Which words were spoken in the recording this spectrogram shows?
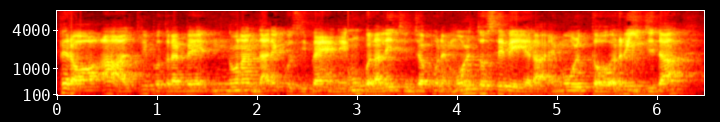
però a altri potrebbe non andare così bene. Comunque la legge in Giappone è molto severa è molto rigida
